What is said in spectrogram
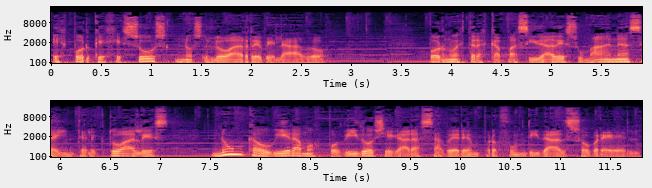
es porque Jesús nos lo ha revelado. Por nuestras capacidades humanas e intelectuales, nunca hubiéramos podido llegar a saber en profundidad sobre Él.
